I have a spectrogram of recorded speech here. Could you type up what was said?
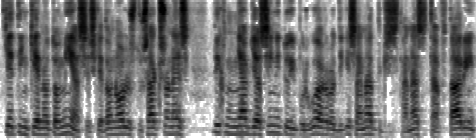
και την καινοτομία σε σχεδόν όλους τους άξονες δείχνουν μια βιασύνη του Υπουργού Αγροτικής Ανάπτυξης Θανάση Ταφτάρη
